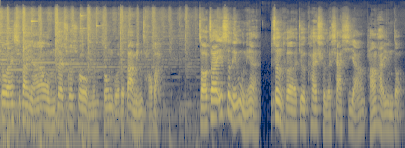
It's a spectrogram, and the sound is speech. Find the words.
说完西班牙，我们再说说我们中国的大明朝吧。早在一四零五年，郑和就开始了下西洋航海运动。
